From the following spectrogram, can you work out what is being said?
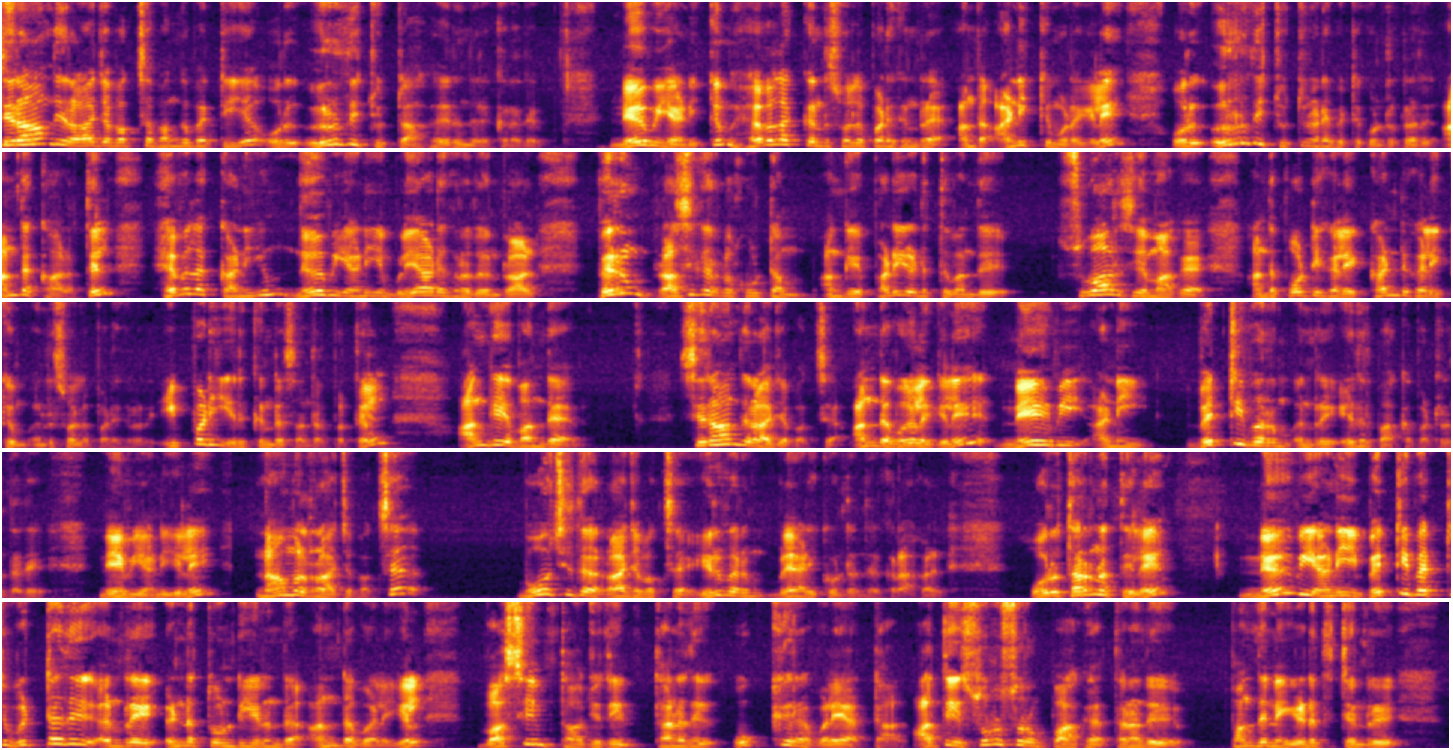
சிராந்தி ராஜபக்ச பங்கு பற்றிய ஒரு இறுதிச் சுற்றாக இருந்திருக்கிறது. நேவி அணிக்கும் ஹெவலக் என்று சொல்லப்படுகின்ற அந்த அணிக்கும் இடையிலே ஒரு இறுதிச் சுற்று நடைபெற்றுக் கொண்டிருக்கிறது. அந்த காலத்தில் ஹெவலக் அணியும் நேவி அணியும் விளையாடுகிறது என்றால் பெரும் ரசிகர்கள் கூட்டம் அங்கே படையெடுத்து வந்து சுவாரஸ்யமாக அந்த போட்டிகளை கண்டுகளிக்கும் என்று சொல்லப்படுகிறது. இப்படி இருக்கின்ற சந்தர்ப்பத்தில் அங்கே வந்த சிராந்த ராஜபக்ச அந்த வேளையிலே நேவி அணி வெற்றி பெறும் என்று எதிர்பார்க்கப்பட்டிருந்தது. நேவி அணியிலே நாமல் ராஜபக்ச போஜித ராஜபக்ச இருவரும் விளையாடி கொண்டிருந்திருக்கிறார்கள். ஒரு தருணத்திலே நேவி அணி வெற்றி பெற்று விட்டது என்றே எண்ணத் தோன்றியிருந்த அந்த வேளையில் வசீம் தாஜுதீன் தனது உக்கிர விளையாட்டால் அதி சுறுசுறுப்பாக தனது பந்தினை எடுத்துச் சென்று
